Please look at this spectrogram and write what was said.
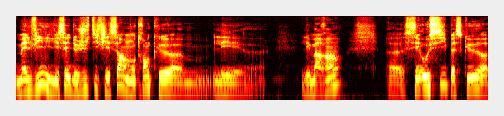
Melville, il essaye de justifier ça en montrant que les, les marins euh, c'est aussi parce que euh,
